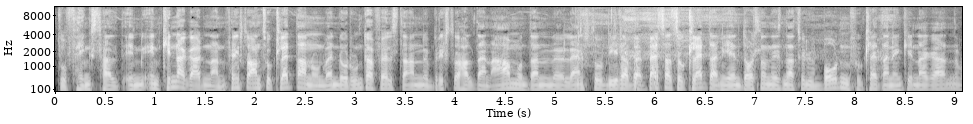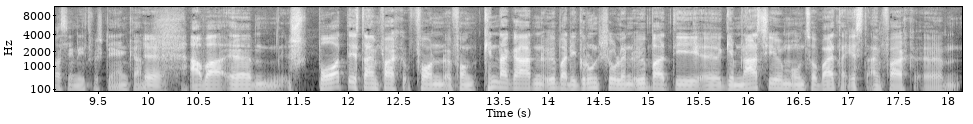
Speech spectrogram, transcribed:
du fängst halt in, in Kindergarten an, fängst du an zu klettern und wenn du runterfällst, dann brichst du halt deinen Arm und dann äh, lernst du wieder besser zu klettern. Hier in Deutschland ist natürlich Boden für Klettern im Kindergarten, was ich nicht verstehen kann. Yeah. Aber ähm, Sport ist einfach von, von Kindergarten über die Grundschulen, über die äh, Gymnasium und so weiter, ist einfach ähm,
